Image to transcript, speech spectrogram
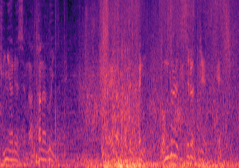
균열에서 나타나고 있네. 내가 가득하니 놈들을 쓰러뜨려야 돼.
